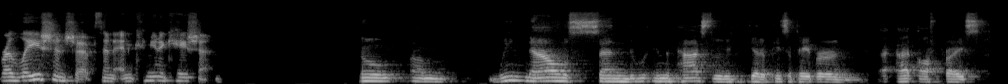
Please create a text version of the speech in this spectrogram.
relationships and, and communication so um, we now send in the past we would get a piece of paper and at off price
